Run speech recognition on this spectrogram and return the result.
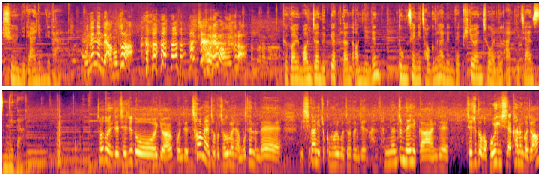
쉬운 일이 아닙니다. 보냈는데 안 오더라. 맞지? 보내고 안 오더라. 그걸 먼저 느꼈던 언니는 동생이 적응하는 데 필요한 조언을 아끼지 않습니다. 저도 이제 제주도 여기 와갖고 이제 처음엔 저도 적응을 잘 못했는데 시간이 조금 흐르고 저도 이제 한 3년쯤 되니까 이제 제주도가 보이기 시작하는 거죠.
